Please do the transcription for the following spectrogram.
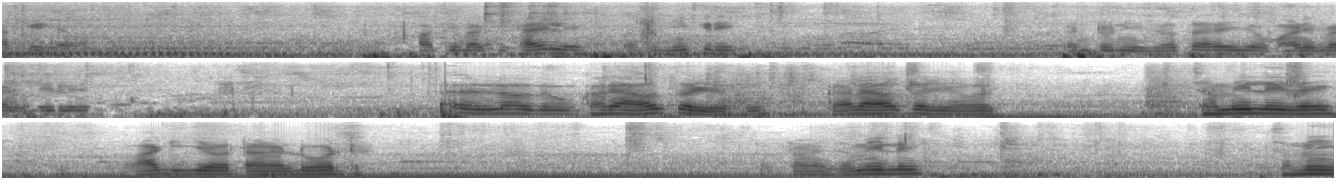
આખી લેવા બાકી બાકી ખાઈ લે, પછી નીકળી. કન્ટિન્યુ જોતા રહીજો પાણી પાણી પી લઈ હેલો, તો હું ઘરે આવતો રહ્યો છું. ઘરે આવતો રહ્યો, હવે જમી લઈ ભાઈ વાગી ગયો ટાણે દોઢ. ટાણે જમી લઈ. જમી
